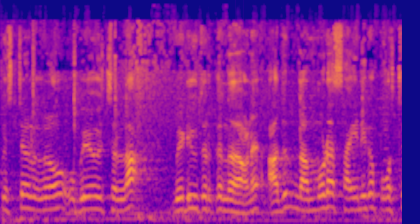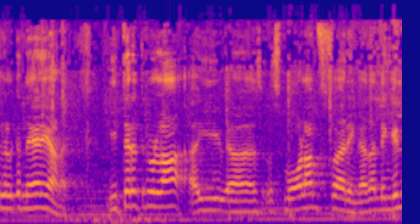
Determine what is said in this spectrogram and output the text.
പിസ്റ്റളുകളോ ഉപയോഗിച്ചുള്ള വെടിയുതിർക്കുന്നതാണ്. അതും നമ്മുടെ സൈനിക പോസ്റ്റുകൾക്ക് നേരെയാണ്. ഇത്തരത്തിലുള്ള ഈ സ്മോൾ ആംസ് ഫയറിംഗ് അതല്ലെങ്കിൽ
